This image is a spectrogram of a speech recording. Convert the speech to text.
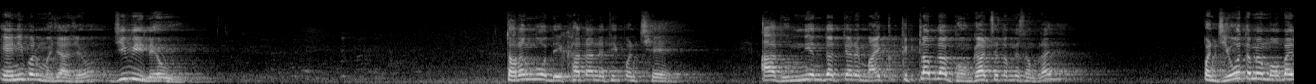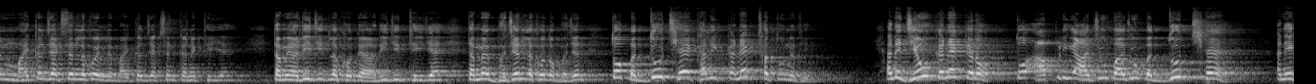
એની પણ મજા છે જીવી લેવું. તરંગો દેખાતા નથી પણ છે. આ રૂમની અંદર અત્યારે માઇક કેટલા બધા ઘોંઘાટ છે તમને સંભળાય છે? પણ જેવો તમે મોબાઈલમાં માઇકલ જેક્સન લખો એટલે માઇકલ જેક્સન કનેક્ટ થઈ જાય. તમે અરિજીત લખો તો અરિજીત થઈ જાય. તમે ભજન લખો તો ભજન. તો બધું છે, ખાલી કનેક્ટ થતું નથી. અને જેવું કનેક્ટ કરો તો આપણી આજુબાજુ બધું જ છે. અને એ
